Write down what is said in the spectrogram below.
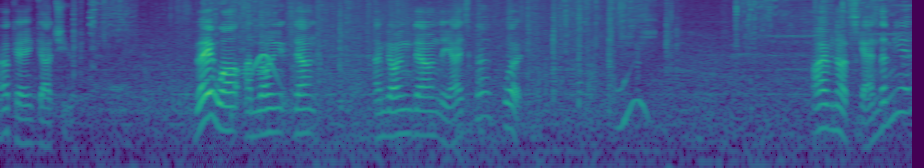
Okay, got you. Very well, I'm going down... I'm going down the ice path? What? I have not scanned them yet?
